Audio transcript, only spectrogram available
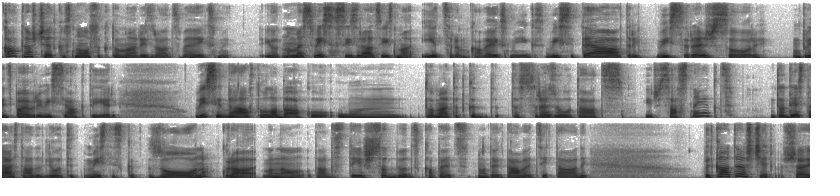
Kā tev šķiet, kas nosaka tomēr izrādes veiksmi? Jo nu, mēs visas izrādes īstenībā ieceram kā veiksmīgas. Visi teātri, visi režisori un principā arī visi aktieri. Visi vēlas to labāko, un tomēr, tad, kad tas rezultāts ir sasniegts, Un tad iestājas tāda ļoti mistiska zona, kurā man nav tādas tiešas atbildes, kāpēc notiek tā vai citādi. Bet kā tev šķiet šai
